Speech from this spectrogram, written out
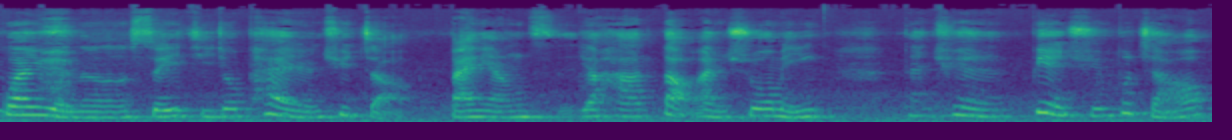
官员呢，随即就派人去找白娘子，要她到案说明，但却遍寻不着。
